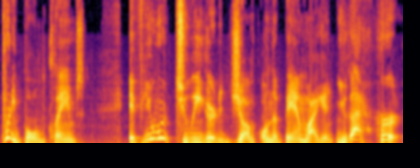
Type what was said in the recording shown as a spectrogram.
pretty bold claims. If you were too eager to jump on the bandwagon, you got hurt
